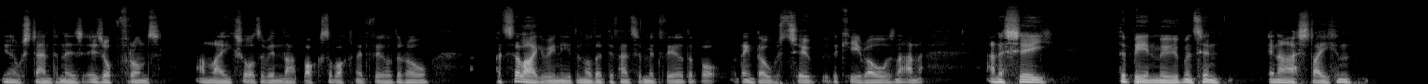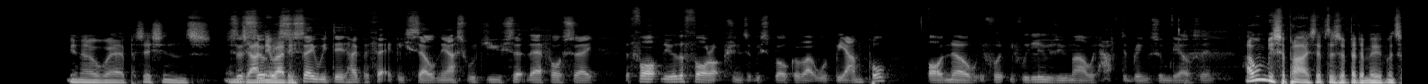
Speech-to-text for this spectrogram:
you know, strengthening is, is up front and like sort of in that box to box midfielder role. I'd still argue we need another defensive midfielder, but I think those two are the key roles. And and I see there being movement in in our striking, you know, uh, positions in so, January. So, to say we did hypothetically sell Niasse, would you therefore say the four, the other four options that we spoke about would be ample? Or no, if we, if we lose Umar, we'd have to bring somebody else in? I wouldn't be surprised if there's a bit of movement,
